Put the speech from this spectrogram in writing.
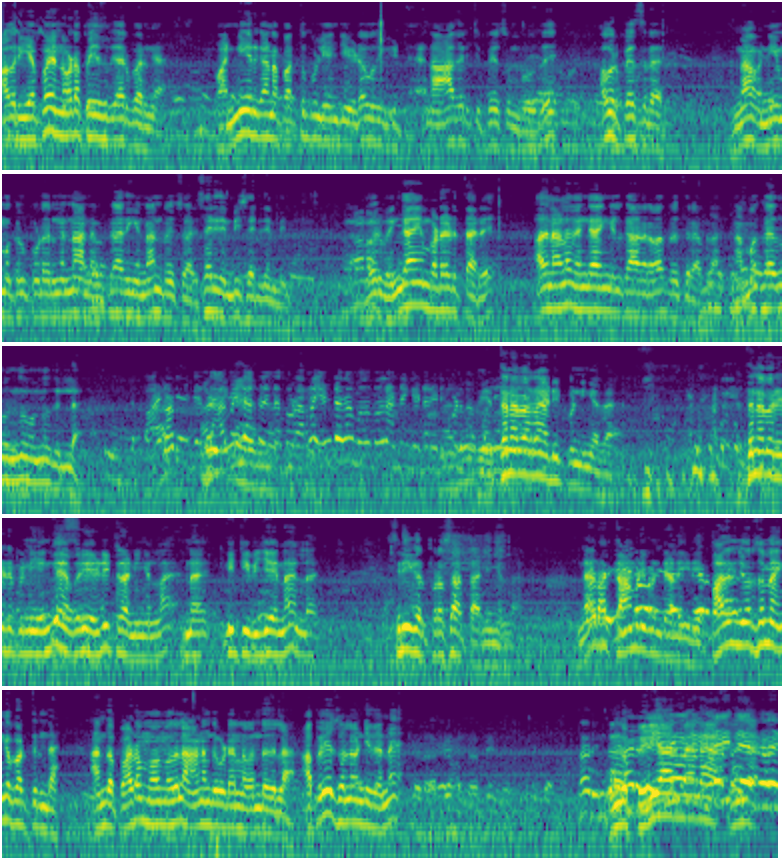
அவர் எப்ப என்னோட பேசிருக்காரு பாருங்க. வன்னியருக்கான பத்து புள்ளி அஞ்சு இடஒதுக்கீட்டை நான் ஆதரிச்சு பேசும்போது அவர் பேசுறாரு. அண்ணா வன்னிய மக்கள் கூட இருங்கன்னா நான் விட்டுறாதீங்கன்னான்னு பேசுவாரு. சரி தம்பி சரி தம்பி. அவர் வெங்காயம் படம் எடுத்தாரு. அதனால வெங்காயங்களுக்கு ஆதரவா பேசுறாரு நமக்கு அது வந்து ஒன்றும் இல்லை. தான் எத்தனை பேர் எடிட் பண்ணீங்க அதை? எத்தனை பேர் எடிட் பண்ணி எங்க பெரிய எடிட்டரா நீங்கெல்லாம் என்ன பிடி விஜயனா இல்ல ஸ்ரீகர் பிரசாத்தா நீங்கெல்லாம் என்னடா காமெடி பண்ணிட்டு அழைக்கிறீங்க பதினஞ்சு வருஷமா எங்க படுத்திருந்தா? அந்த படம் முத முதல்ல ஆனந்த விடன்ல வந்ததுல. அப்பவே சொல்ல வேண்டியதானே உங்க பெரியார் மேல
